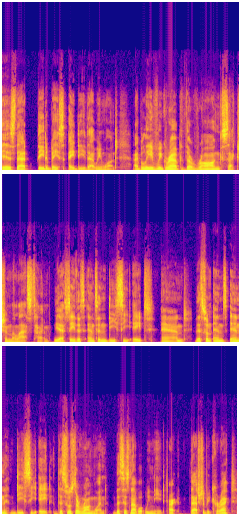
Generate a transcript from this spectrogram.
is that database ID that we want. I believe we grabbed the wrong section the last time. Yeah, see this ends in DC8 and this one ends in DC8. This was the wrong one. This is not what we need. All right, that should be correct.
